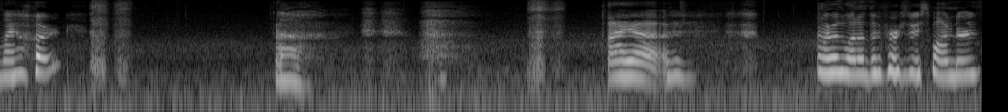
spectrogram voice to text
My heart. Uh, I, uh, I was one of the first responders.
